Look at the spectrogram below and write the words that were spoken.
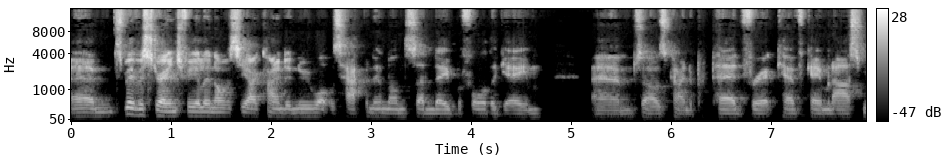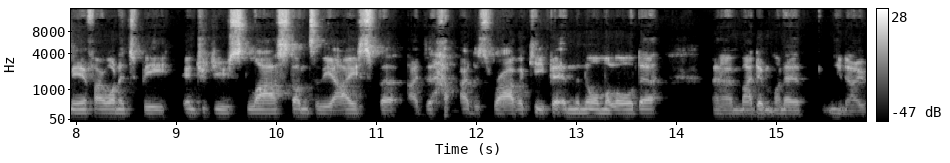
um, it's a bit of a strange feeling. Obviously, I kind of knew what was happening on Sunday before the game. Um, so I was kind of prepared for it. Kev came and asked me if I wanted to be introduced last onto the ice, but I'd, I'd just rather keep it in the normal order. Um, I didn't want to, you know,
